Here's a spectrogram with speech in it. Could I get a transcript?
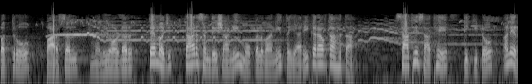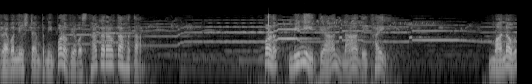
પત્રો, પાર્સલ, મની ઓર્ડર તેમજ તાર સંદેશાની મોકલવાની તૈયારી કરાવતા હતા. સાથે સાથે ટિકિટો અને રેવન્યુ સ્ટેમ્પની પણ વ્યવસ્થા કરાવતા હતા. પણ મિની ત્યાં ના દેખાઈ. માનવ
